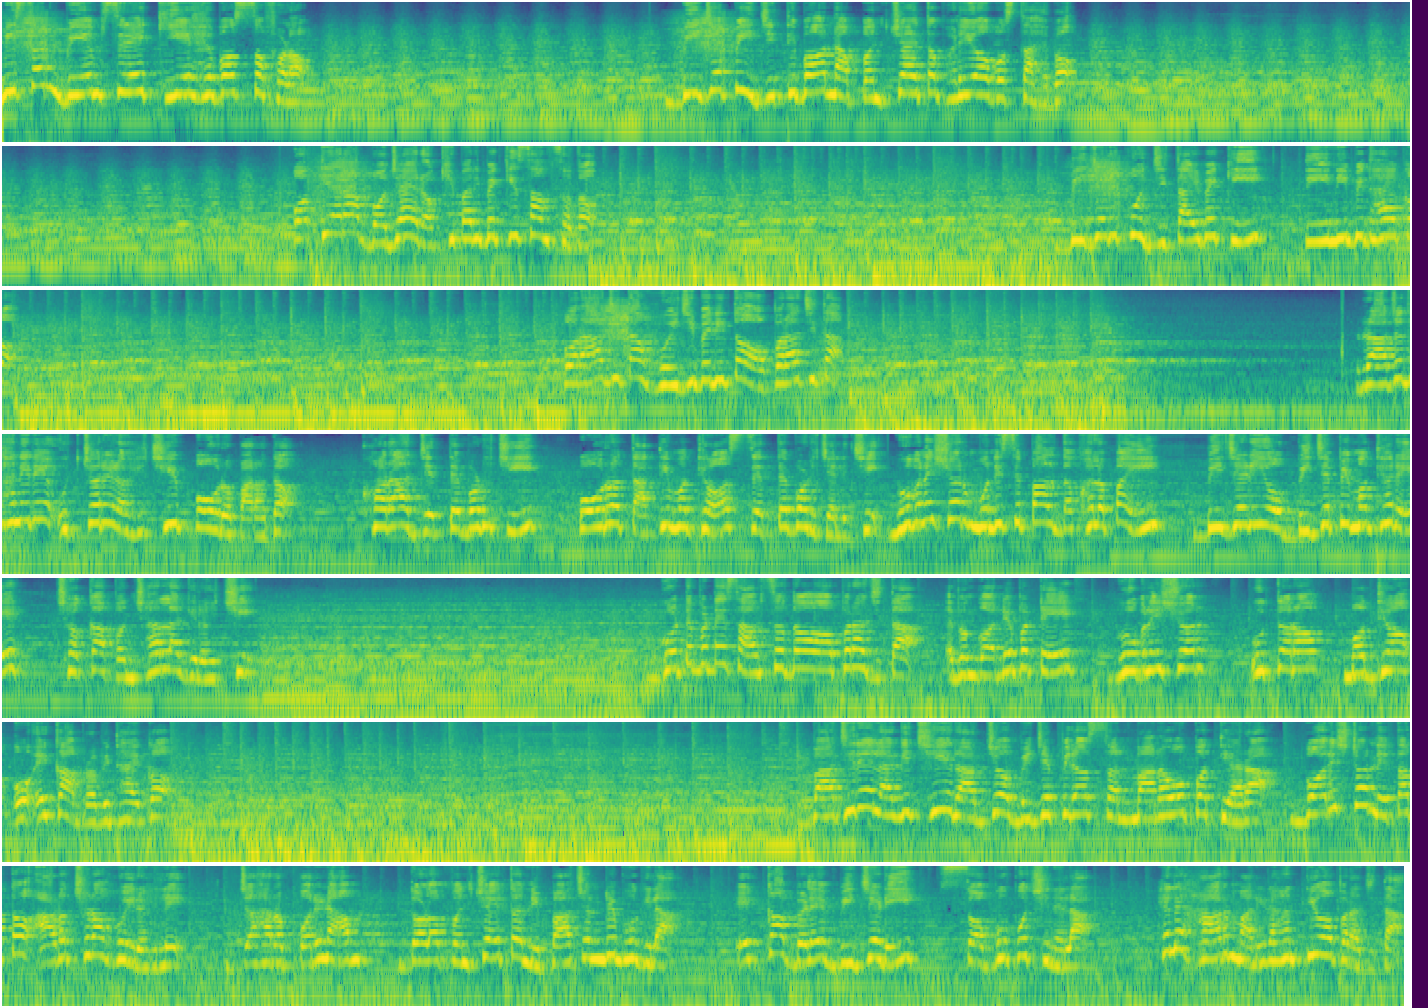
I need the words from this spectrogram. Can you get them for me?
Mission ବିଏମ୍ସିରେ କିଏ ହେବ ସଫଳ ବିଜେପି ଜିତିବ ନା ପଞ୍ଚାୟତ ଭଳି ଅବସ୍ଥା ହେବ ପତିଆରା ବଜାୟ ରଖିପାରିବେ କି ସାଂସଦ ବିଜେଡିକୁ ଜିତାଇବେ କି ତିନି ବିଧାୟକ ପରାଜିତା ହୋଇଯିବେନି ତ ଅପରାଜିତା ରାଜଧାନୀରେ ଉଚ୍ଚରେ ରହିଛି ପୌର ପାରଦ। ଖରା ଯେତେ ବଢୁଛି ପୌର ତାତି ମଧ୍ୟ ସେତେ ବଢି ଚାଲିଛି। ଭୁବନେଶ୍ୱର ମ୍ୟୁନିସିପାଲ ଦଖଲ ପାଇଁ ବିଜେଡି ଓ ବିଜେପି ମଧ୍ୟରେ ଛକା ପଞ୍ଝା ଲାଗି ରହିଛି। ଗୋଟେପଟେ ସାଂସଦ ଅପରାଜିତା ଏବଂ ଅନ୍ୟପଟେ ଭୁବନେଶ୍ୱର ଉତ୍ତର ମଧ୍ୟ ଓ ଏକାମ୍ର ବିଧାୟକ। ବାଜିରେ ଲାଗିଛି ରାଜ୍ୟ ବିଜେପିର ସମ୍ମାନ ଓ ପତିଆରା। ବରିଷ୍ଠ ନେତା ତ ଆଡ଼ଛଡ଼ା ହୋଇ ରହିଲେ। ଯାହାର ପରିଣାମ ଦଳ ପଞ୍ଚାୟତ ନିର୍ବାଚନରେ ଭୋଗିଲା। ଏକା ବେଳେ ବିଜେଡି ସବୁ ପୋଛି ନେଲା। ହେଲେ ହାର ମାନିନାହାନ୍ତି ଅପରାଜିତା।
